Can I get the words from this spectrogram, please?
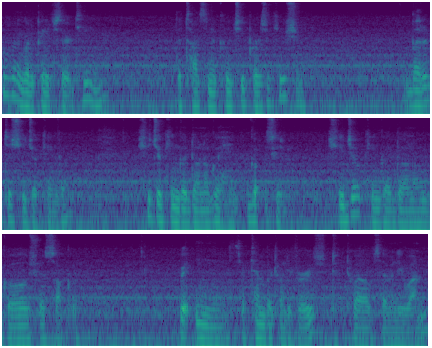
We're going to go to page 13. The Tatsunokuchi persecution. Letter to Shijo Kingo. Shijo Kingo Dono Go, go excuse me. Shijo Kingo Dono Go Shosaku. Written September 21st, 1271.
